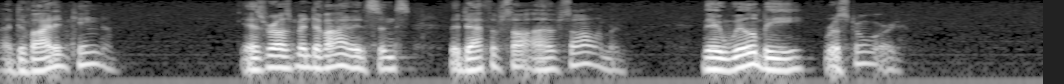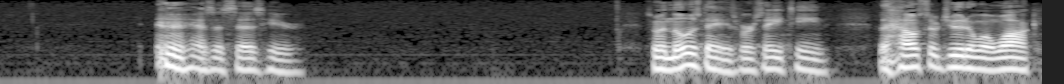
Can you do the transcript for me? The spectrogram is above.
a divided kingdom. Israel's been divided since the death of, of Solomon. They will be restored. As it says here. So in those days, verse 18, the house of Judah will walk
